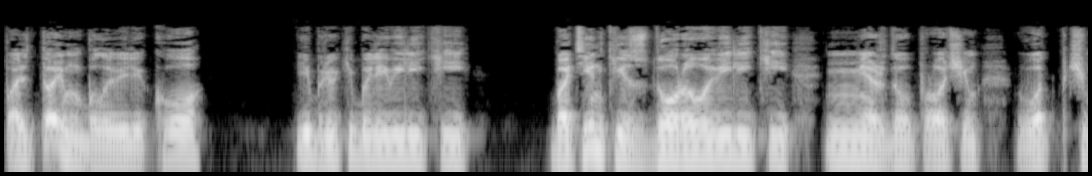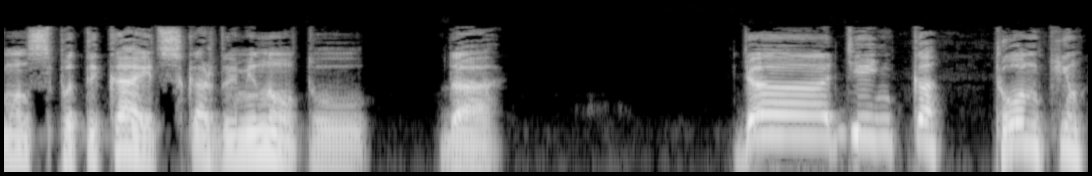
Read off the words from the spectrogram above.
Пальто ему было велико, и брюки были велики, ботинки здорово велики, между прочим, вот почему он спотыкается каждую минуту. Да. «Дяденька!» Тонким,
